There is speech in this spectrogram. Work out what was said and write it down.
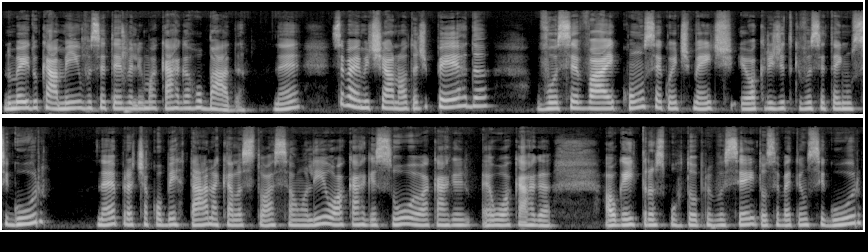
no meio do caminho você teve ali uma carga roubada, né? Você vai emitir a nota de perda, você vai, consequentemente, eu acredito que você tem um seguro, né, para te acobertar naquela situação ali, ou a carga é sua, ou a carga é ou a carga alguém transportou para você, então você vai ter um seguro.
